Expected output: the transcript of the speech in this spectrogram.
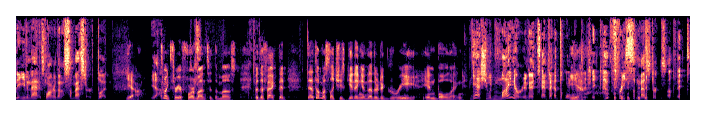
I- even that is longer than a semester, but Yeah. Yeah. It's like three or four months at the most. But the fact that that's almost like she's getting another degree in bowling. yeah, she would minor in it at that point. Yeah. three semesters of it.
